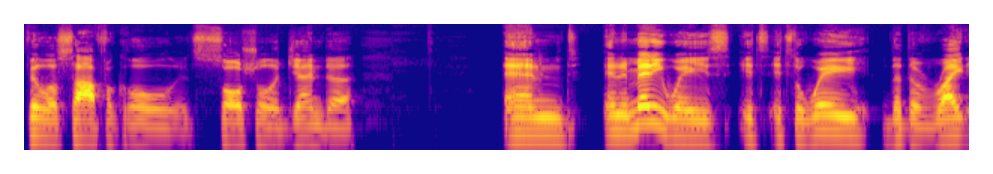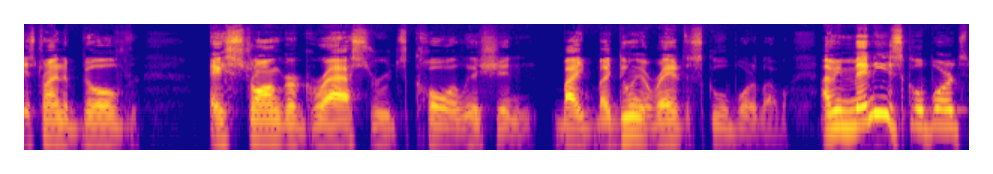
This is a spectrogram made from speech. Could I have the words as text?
philosophical, its social agenda. And, and in many ways, it's, it's the way that the right is trying to build a stronger grassroots coalition by, by doing it right at the school board level. I mean, many school boards,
